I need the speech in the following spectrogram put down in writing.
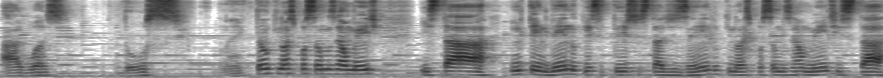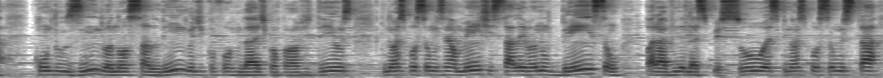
águas doces. Né? Então, que nós possamos realmente estar entendendo o que esse texto está dizendo, que nós possamos realmente estar conduzindo a nossa língua de conformidade com a palavra de Deus, que nós possamos realmente estar levando bênção para a vida das pessoas, que nós possamos estar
